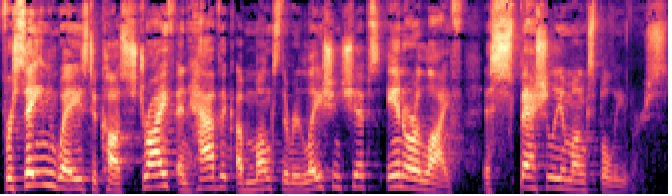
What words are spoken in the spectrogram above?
for Satan ways to cause strife and havoc amongst the relationships in our life, especially amongst believers.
